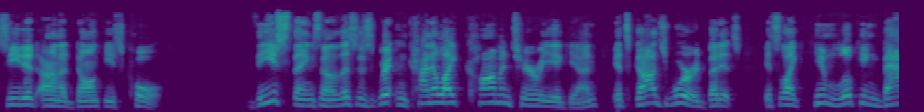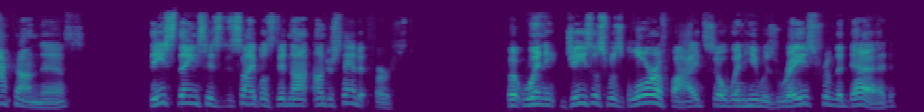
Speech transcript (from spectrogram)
seated on a donkey's colt. These things, now this is written kind of like commentary again. It's God's word, but it's it's like him looking back on this. These things his disciples did not understand at first. But when Jesus was glorified, so when he was raised from the dead,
